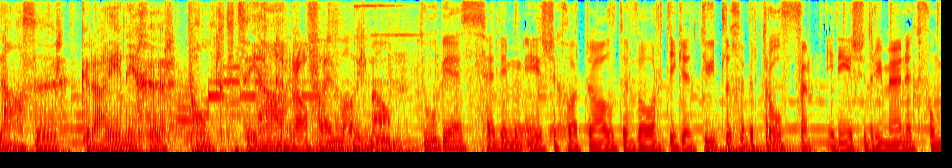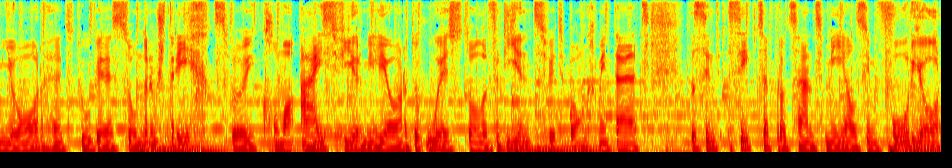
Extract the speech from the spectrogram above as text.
blasergreinicher.ch Raphael Wallimann. Die UBS hat im ersten Quartal die Erwartungen deutlich übertroffen. In den ersten drei Monaten des Jahres hat die UBS unter dem Strich 2,14 Milliarden US-Dollar verdient, wie die Bank mitteilt. Das sind 17 Prozent mehr als im Vorjahr.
